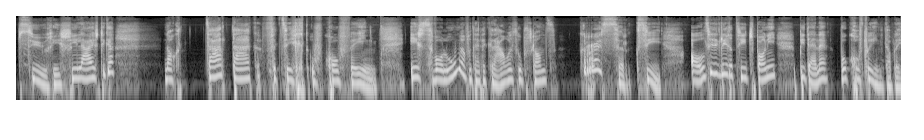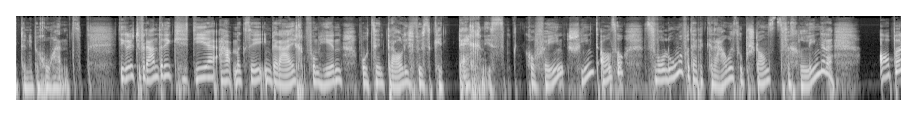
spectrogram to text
psychische Leistungen. Nach 10 Tagen Verzicht auf Koffein ist das Volumen von dieser grauen Substanz grösser gewesen als in der gleichen Zeitspanne bei denen, die Koffeintabletten bekommen haben. Die grösste Veränderung die hat man gesehen im Bereich vom Hirn, wo zentral ist fürs Gedächtnis. Koffein scheint also das Volumen dieser grauen Substanz zu verkleinern. Aber,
